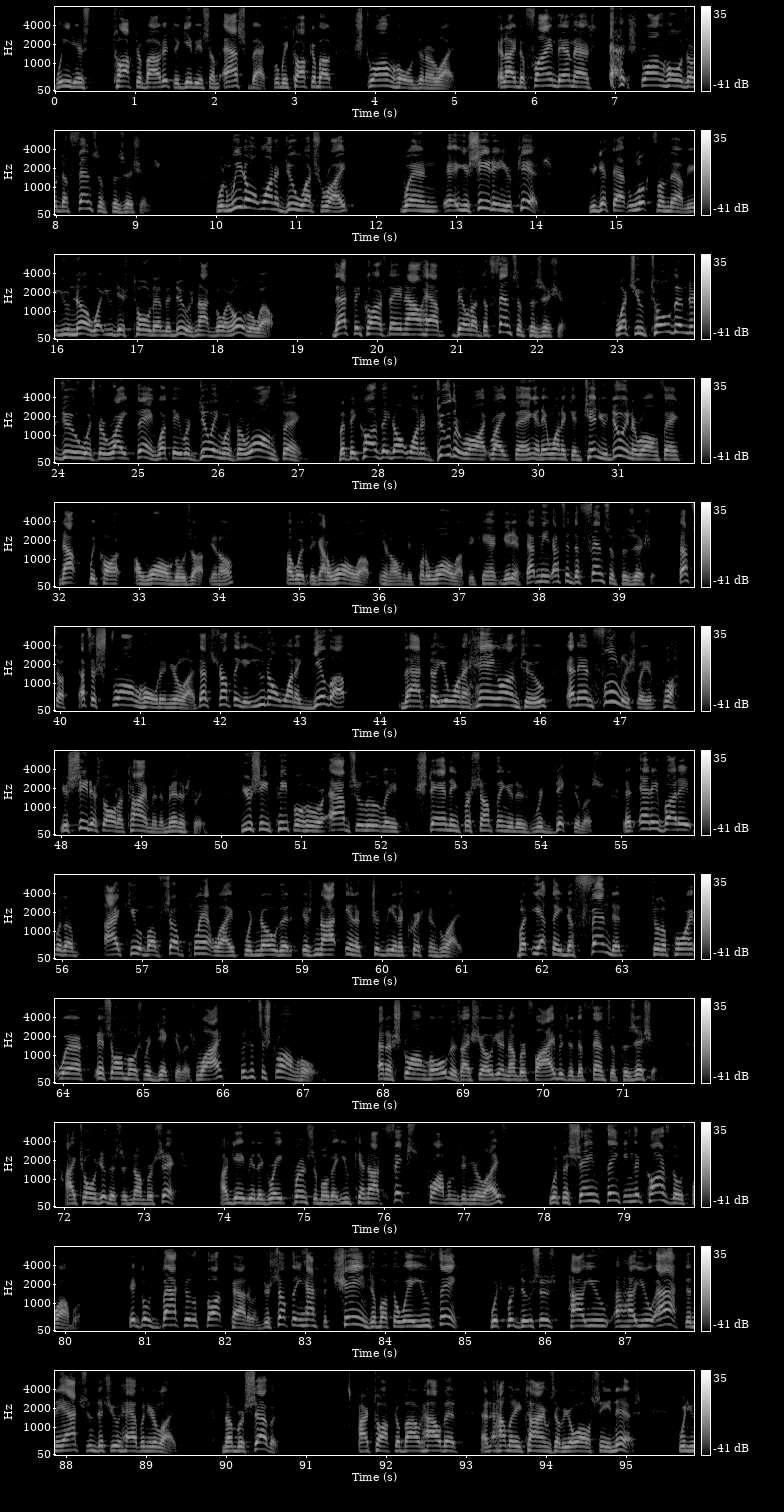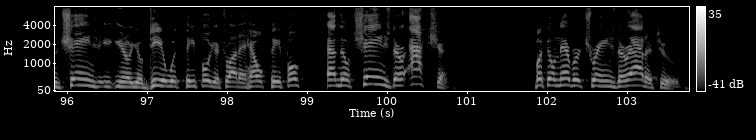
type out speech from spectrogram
We just talked about it to give you some aspects, but we talked about strongholds in our life. And I define them as strongholds or defensive positions. When we don't want to do what's right, when eh, you see it in your kids. You get that look from them. You know what you just told them to do is not going over well. That's because they now have built a defensive position. What you told them to do was the right thing. What they were doing was the wrong thing. But because they don't want to do the wrong, right thing and they want to continue doing the wrong thing, now we call it a wall goes up, you know. Uh, they got a wall up, you know. They put a wall up. You can't get in. That means that's a defensive position. That's a, that's a stronghold in your life. That's something that you don't want to give up, that uh, you want to hang on to, and then foolishly, and well, you see this all the time in the ministry. You see people who are absolutely standing for something that is ridiculous, that anybody with a IQ above subplant life would know that is not in a, should be in a Christian's life. But yet they defend it to the point where it's almost ridiculous. Why? Because it's a stronghold. And a stronghold, as I showed you, number five is a defensive position. I told you this is number six. I gave you the great principle that you cannot fix problems in your life with the same thinking that caused those problems. It goes back to the thought patterns. There's something has to change about the way you think, which produces how you, how you act and the actions that you have in your life. Number seven, I talked about how that, and how many times have you all seen this? when you change, you know, you'll deal with people, you try to help people, and they'll change their action, but they'll never change their attitude.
